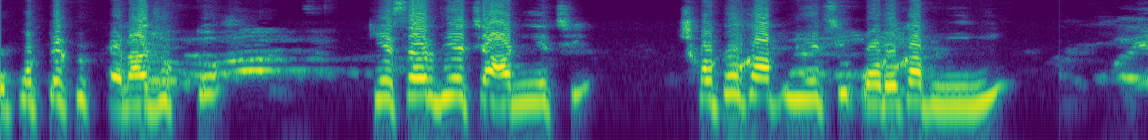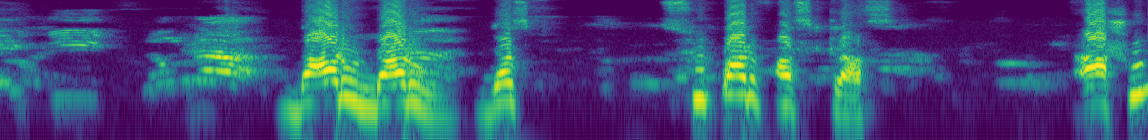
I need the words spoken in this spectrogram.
ওপরটা একটু ফেনাযুক্ত। কেসার দিয়ে চা নিয়েছি, ছোট কাপ নিয়েছি, বড় কাপ নিইনি। দারুণ দারুণ জাস্ট সুপার ফার্স্ট ক্লাস আসুন,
